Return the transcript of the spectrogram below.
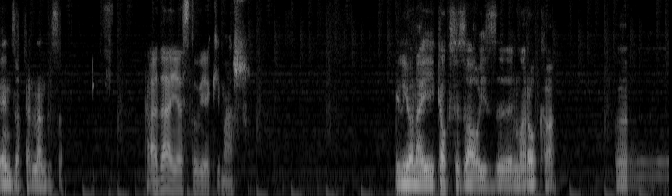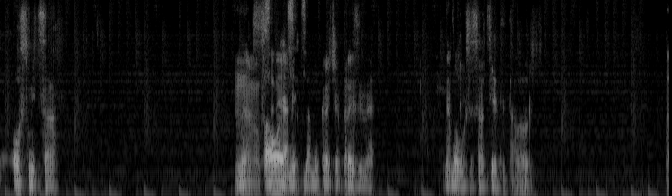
Enza Fernandesa. A da, jest uvijek imaš. Ili onaj, kako se zvao iz e, Maroka, uh, osmica. Ne, ne Sao, ja mislim da mu kreće prezime. Ne mogu se sad sjetiti, ali. Uh,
